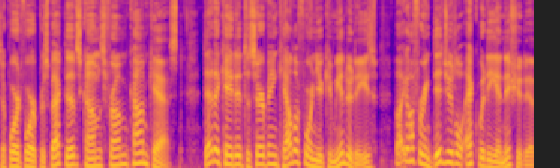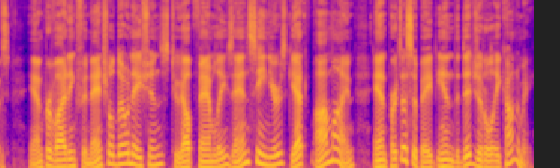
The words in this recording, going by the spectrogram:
Support for Perspectives comes from Comcast, dedicated to serving California communities by offering digital equity initiatives and providing financial donations to help families and seniors get online and participate in the digital economy.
